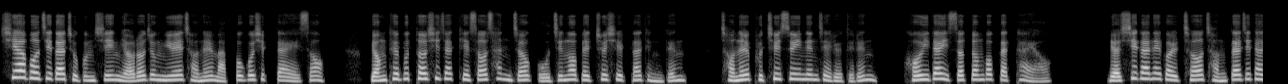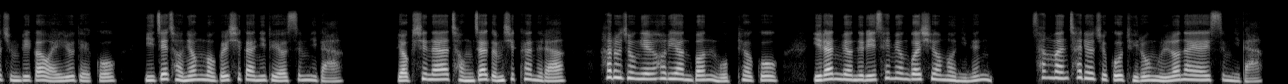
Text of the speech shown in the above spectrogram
시아버지가 조금씩 여러 종류의 전을 맛보고 싶다 해서 명태부터 시작해서 산적, 오징어, 배추, 실파 등등 전을 부칠 수 있는 재료들은 거의 다 있었던 것 같아요. 몇 시간에 걸쳐 전까지 다 준비가 완료되고 이제 저녁 먹을 시간이 되었습니다. 역시나 정작 음식하느라 하루 종일 허리 한 번 못 펴고 일한 며느리 3명과 시어머니는 상만 차려주고 뒤로 물러나야 했습니다.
